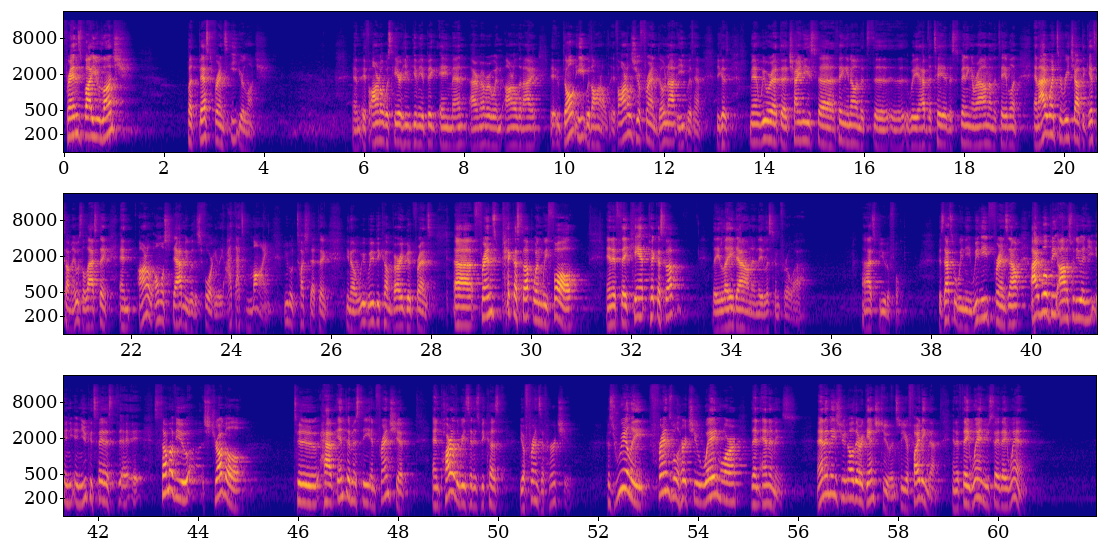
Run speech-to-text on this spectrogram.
Friends buy you lunch, but best friends eat your lunch. And if Arnold was here, he would give me a big amen. I remember when Arnold and I, don't eat with Arnold. If Arnold's your friend, do not eat with him. Because, man, we were at the Chinese uh, thing, you know, and the, the, we have the, ta- the spinning around on the table. And, and I went to reach out to get something. It was the last thing. And Arnold almost stabbed me with his fork. He's like, that's mine. You don't touch that thing. You know, we, we've become very good friends. Uh, friends pick us up when we fall. And if they can't pick us up, they lay down and they listen for a while. That's beautiful. Because that's what we need. We need friends. Now, I will be honest with you, and you, and, and you could say this. Uh, some of you struggle to have intimacy and friendship, and part of the reason is because your friends have hurt you. Because really, friends will hurt you way more than enemies. Enemies, you know they're against you, and so you're fighting them. And if they win, you say they win.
